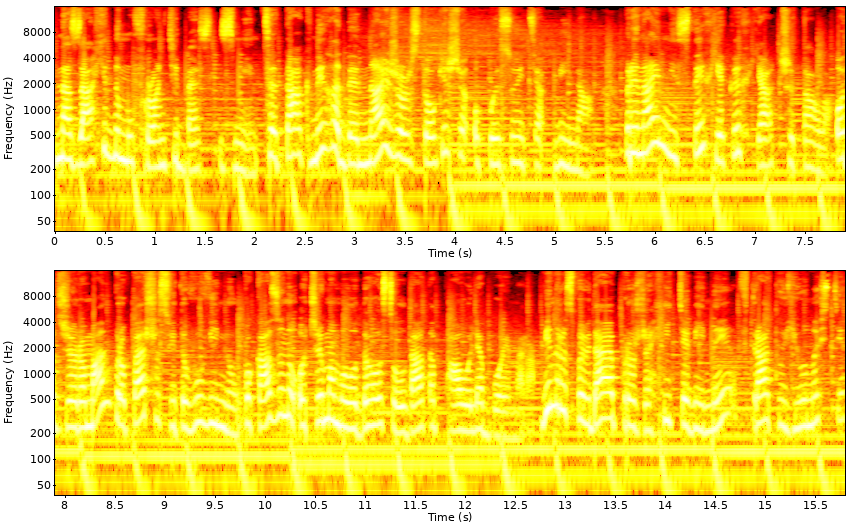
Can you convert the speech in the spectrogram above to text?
на західному фронті без змін. Це та книга, де найжорстокіше описується війна. Принаймні з тих, яких я читала. Отже, роман про Першу світову війну, показану очима молодого солдата Пауля Боймера. Він розповідає про жахіття війни, втрату юності.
